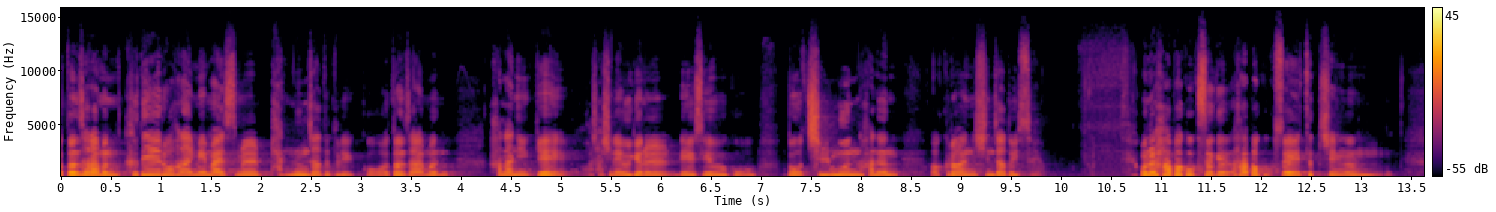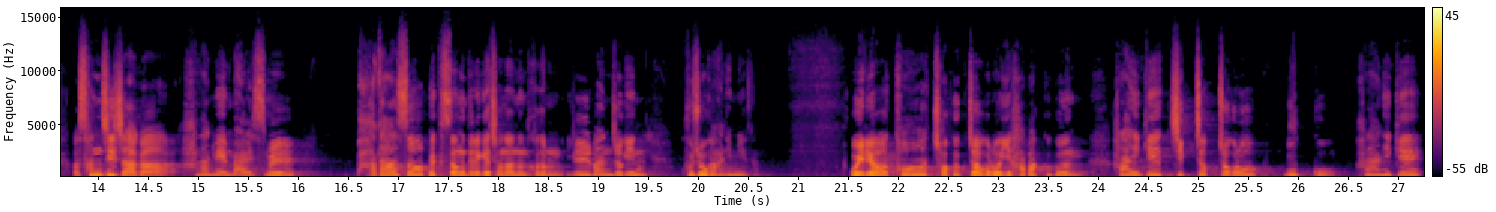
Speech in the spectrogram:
어떤 사람은 그대로 하나님의 말씀을 받는 자들도 있고 어떤 사람은 하나님께 자신의 의견을 내세우고 또 질문하는 어, 그러한 신자도 있어요. 오늘 하박국서의, 하박국서의 특징은 선지자가 하나님의 말씀을 받아서 백성들에게 전하는 그런 일반적인 구조가 아닙니다. 오히려 더 적극적으로 이 하박국은 하나님께 직접적으로 묻고 하나님께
